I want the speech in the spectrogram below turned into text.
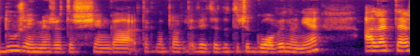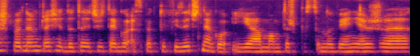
w dużej mierze też sięga, tak naprawdę, wiecie, dotyczy głowy, no nie, ale też w pewnym czasie dotyczy tego aspektu fizycznego i ja mam też postanowienie, że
